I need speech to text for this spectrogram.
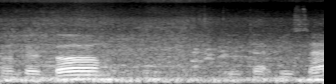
Google.com tidak bisa.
